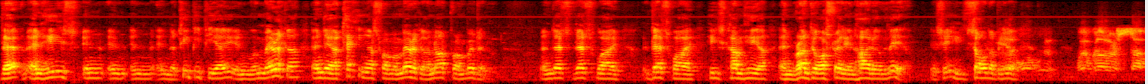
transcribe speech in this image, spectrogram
that and he's in, in, in, in the TPPA in America, and they're attacking us from America, not from Britain, and that's that's why that's why he's come here and run to Australia and hide over there. You see, he's sold up. Yeah, we, we've got our stuff.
